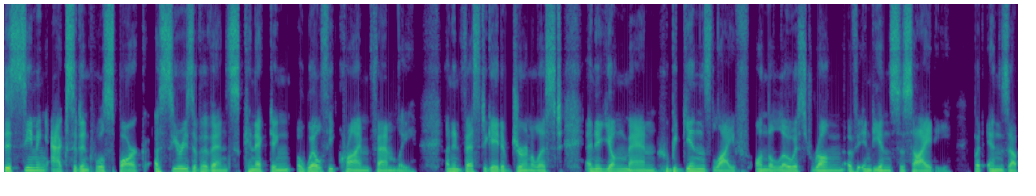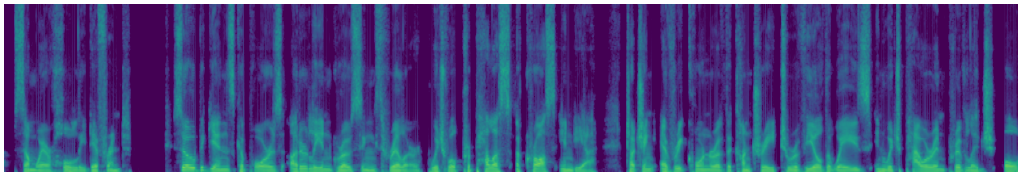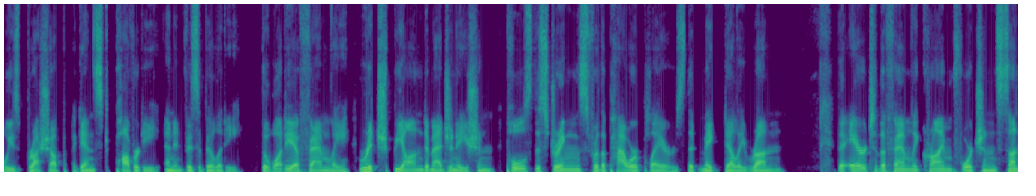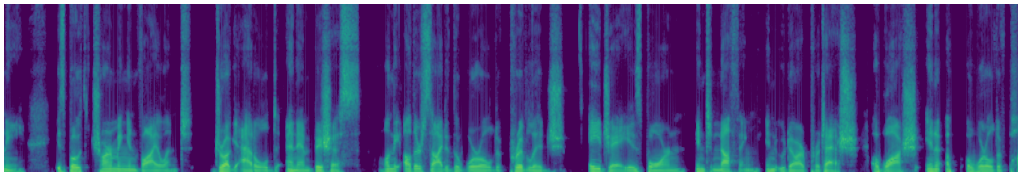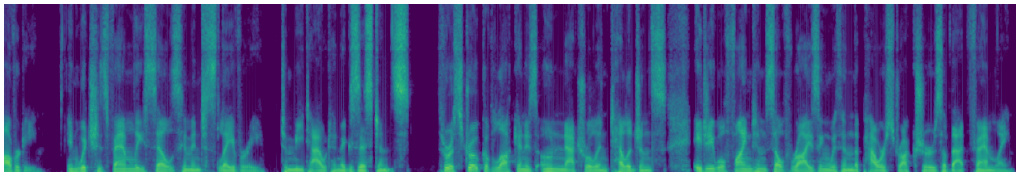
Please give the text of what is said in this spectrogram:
This seeming accident will spark a series of events connecting a wealthy crime family, an investigative journalist, and a young man who begins life on the lowest rung of Indian society, but ends up somewhere wholly different. So begins Kapoor's utterly engrossing thriller, which will propel us across India, touching every corner of the country to reveal the ways in which power and privilege always brush up against poverty and invisibility. The Wadia family, rich beyond imagination, pulls the strings for the power players that make Delhi run. The heir to the family crime fortune, Sunny, is both charming and violent, drug addled and ambitious. On the other side of the world of privilege, Ajay is born into nothing in Uttar Pradesh, awash in a, a world of poverty, in which his family sells him into slavery to mete out an existence. Through a stroke of luck and his own natural intelligence, Ajay will find himself rising within the power structures of that family.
